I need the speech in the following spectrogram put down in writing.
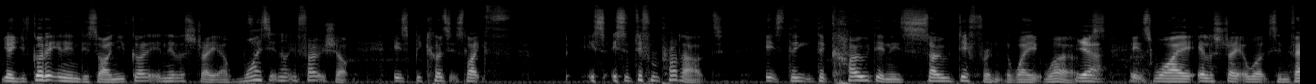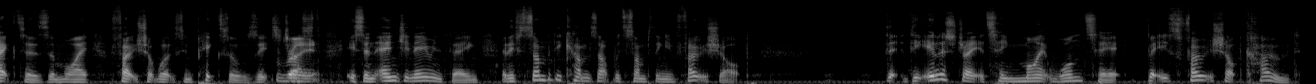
yeah you've got it in InDesign, you've got it in Illustrator. Why is it not in Photoshop? It's because it's like th- it's it's a different product. It's the the coding is so different the way it works. Yeah, it's why Illustrator works in vectors and why Photoshop works in pixels. It's just right. it's an engineering thing, and if somebody comes up with something in Photoshop the, the Illustrator team might want it, but it's Photoshop code.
